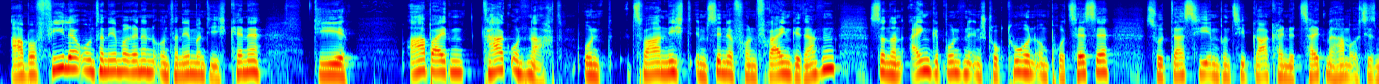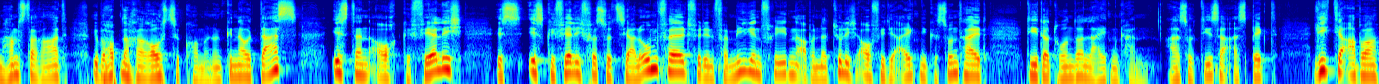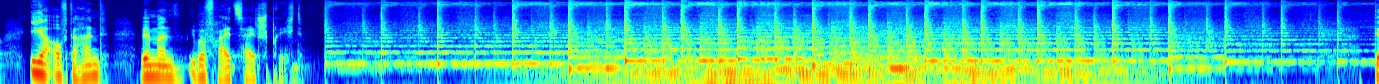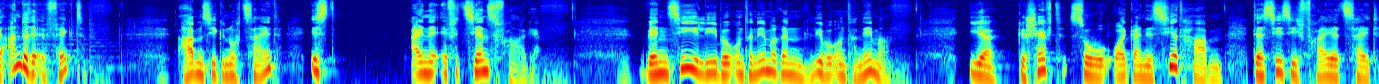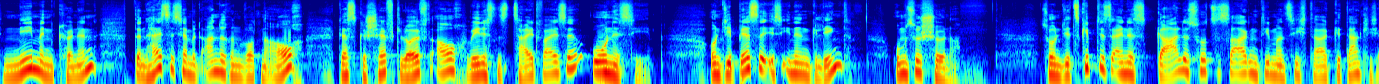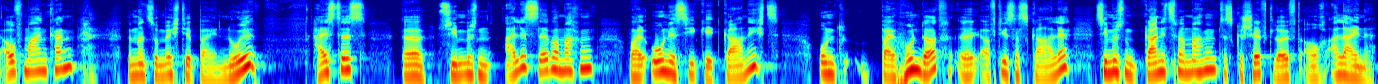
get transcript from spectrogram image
Aber viele Unternehmerinnen und Unternehmer, die ich kenne, die arbeiten Tag und Nacht und zwar nicht im Sinne von freien Gedanken, sondern eingebunden in Strukturen und Prozesse, so dass sie im Prinzip gar keine Zeit mehr haben, aus diesem Hamsterrad überhaupt noch herauszukommen. Und genau das ist dann auch gefährlich. Es ist gefährlich für das soziale Umfeld, für den Familienfrieden, aber natürlich auch für die eigene Gesundheit, die darunter leiden kann. Also dieser Aspekt liegt ja aber eher auf der Hand, wenn man über Freizeit spricht. Der andere Effekt, haben Sie genug Zeit, ist eine Effizienzfrage. Wenn Sie, liebe Unternehmerinnen, liebe Unternehmer, Ihr Geschäft so organisiert haben, dass Sie sich freie Zeit nehmen können, dann heißt es ja mit anderen Worten auch, das Geschäft läuft auch wenigstens zeitweise ohne Sie. Und je besser es Ihnen gelingt, umso schöner. So, und jetzt gibt es eine Skala sozusagen, die man sich da gedanklich aufmalen kann. Wenn man so möchte, bei Null heißt es, äh, Sie müssen alles selber machen, weil ohne Sie geht gar nichts. Und bei 100 äh, auf dieser Skala, Sie müssen gar nichts mehr machen, das Geschäft läuft auch alleine.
